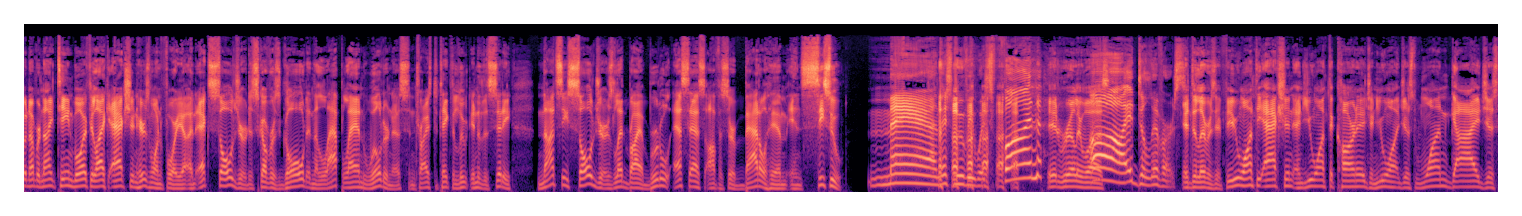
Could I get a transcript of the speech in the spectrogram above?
at number 19, boy, if you like action, here's one for you. An ex soldier discovers gold in the Lapland wilderness and tries to take the loot into the city. Nazi soldiers, led by a brutal SS officer, battle him in Sisu. Man, this movie was fun. It really was. Oh, it delivers. It delivers. If you want the action and you want the carnage and you want just one guy just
